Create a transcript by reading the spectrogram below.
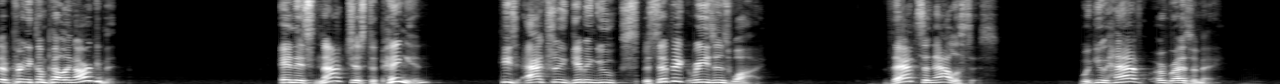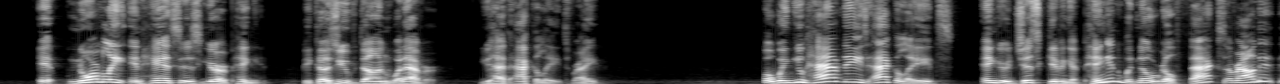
it's a pretty compelling argument. And it's not just opinion. He's actually giving you specific reasons why. That's analysis. When you have a resume, it normally enhances your opinion because you've done whatever. You have accolades, right? But when you have these accolades and you're just giving opinion with no real facts around it,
